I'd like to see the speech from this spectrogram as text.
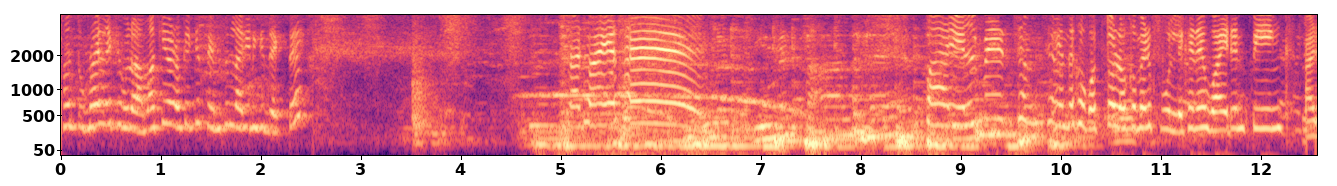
এখন তোমরাই দেখে বলো আমাকে আর ওকে কি সেম সেম লাগে নাকি দেখতে? স্টার্ট হয়ে গেছে। পায়েল মে চমচম দেখো কত রকমের ফুল এখানে হোয়াইট এন্ড পিঙ্ক আর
